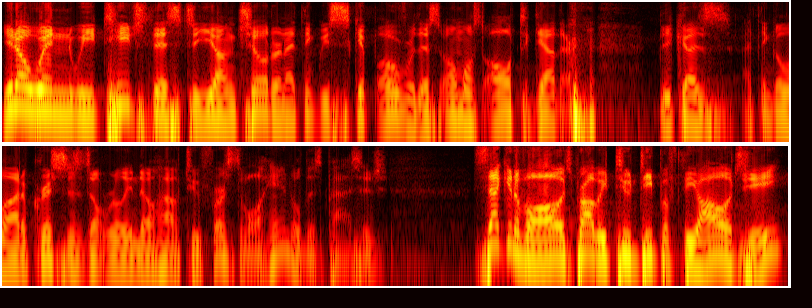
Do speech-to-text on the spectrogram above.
You know, when we teach this to young children, I think we skip over this almost altogether because I think a lot of Christians don't really know how to, first of all, handle this passage. Second of all, it's probably too deep of theology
